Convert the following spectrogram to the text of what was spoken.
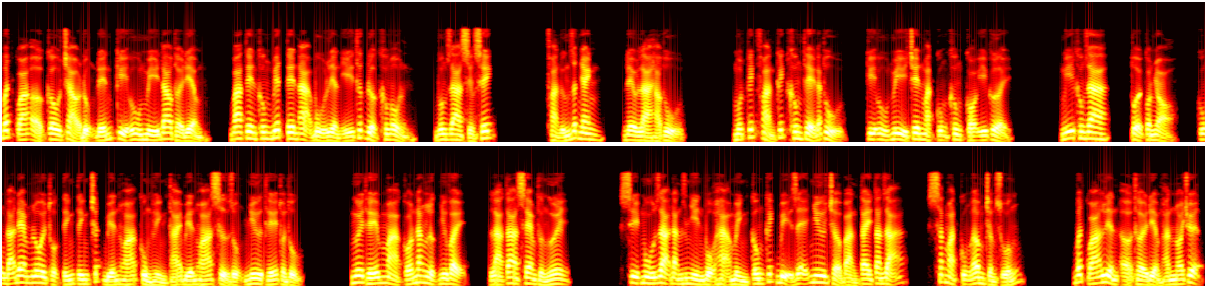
bất quá ở câu chảo đụng đến kỳ u mỹ đao thời điểm, ba tên không biết tên ạ bù liền ý thức được không ổn, vung ra xiềng xích. Phản ứng rất nhanh, đều là hảo thủ. Một kích phản kích không thể đắc thủ, kỳ u mỹ trên mặt cũng không có ý cười. Nghĩ không ra, tuổi con nhỏ, cũng đã đem lôi thuộc tính tính chất biến hóa cùng hình thái biến hóa sử dụng như thế thuần thục. Ngươi thế mà có năng lực như vậy, là ta xem thường ngươi xì mù dạ đang nhìn bộ hạ mình công kích bị dễ như t bàn tay tan giã sắc mặt cũng âm trầm xuống. Bất quá liền ở thời điểm hắn nói chuyện,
